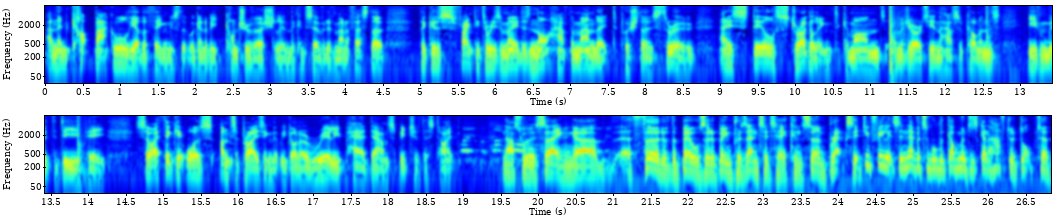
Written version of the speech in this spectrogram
and then cut back all the other things that were going to be controversial in the Conservative manifesto because, frankly, Theresa May does not have the mandate to push those through and is still struggling to command a majority in the House of Commons, even with the DUP. So I think it was unsurprising that we got a really pared down speech of this type. Now, as we were saying, uh, a third of the bills that are being presented here concern Brexit. Do you feel it's inevitable the government is going to have to adopt a,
